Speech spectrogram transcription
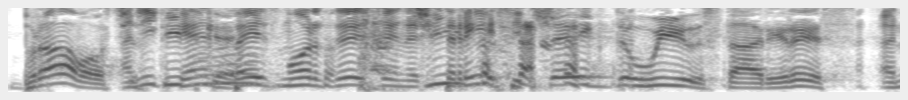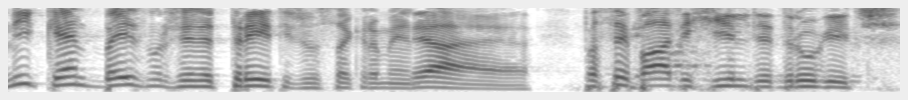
Bravo, ni Kent čestitke. Bazemore zdaj že ne tretjič? shake the wheel, stari, res. A ni Kent Bazemore že ne tretjič v Sacramentu? Ja, ja, ja. Pa se Badi Hilde drugič.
